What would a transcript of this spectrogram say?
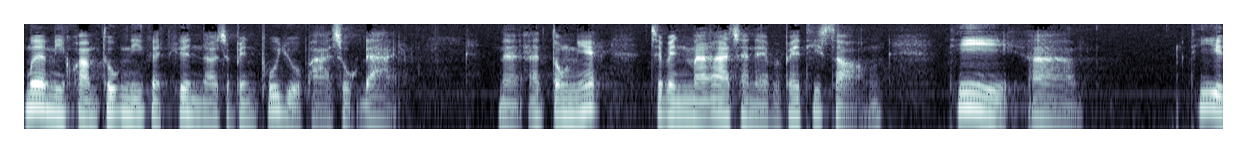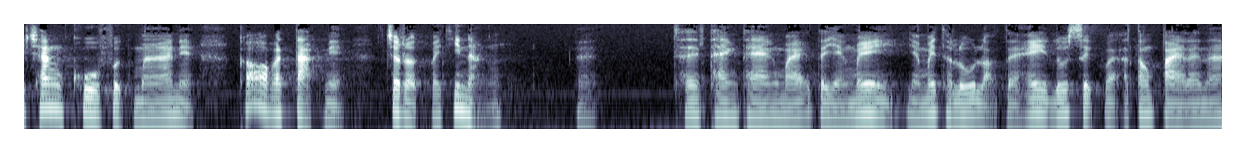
เมื่อมีความทุกข์นี้เกิดขึ้น เราจะเป็นผู้อยู่ผาสุขได้นะตรงเนี้ยจะเป็นมาอาชาในประเภทที่ 2 ที่ที่ช่างครูฝึกม้าเนี่ยก็เอามาตักเนี่ยจรดไปที่หนังนะแทงแทงไว้แต่ยังไม่ยังไม่ทะลุหรอกแต่ให้รู้สึกว่าต้องไปแล้วนะ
